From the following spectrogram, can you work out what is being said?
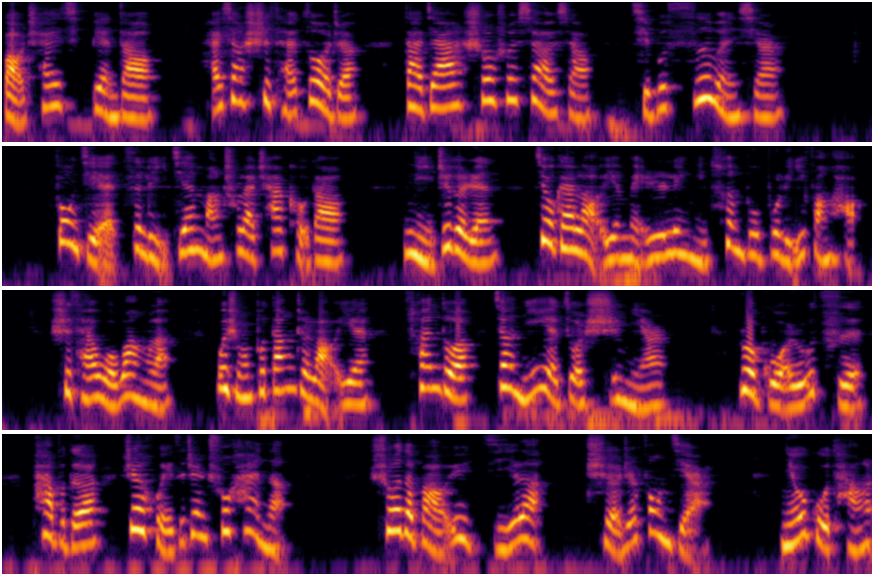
宝钗便道：“还像适才坐着，大家说说笑笑，岂不斯文些儿？”凤姐自里间忙出来插口道：“你这个人，就该老爷每日令你寸步不离方好。适才我忘了，为什么不当着老爷撺掇，叫你也做诗名儿？若果如此，怕不得这会子正出汗呢。”说的宝玉急了，扯着凤姐儿，牛骨糖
